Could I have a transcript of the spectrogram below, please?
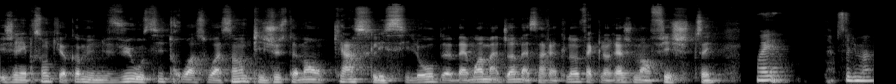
j'ai l'impression qu'il y a comme une vue aussi 360, puis justement, on casse les silos de, ben moi, ma job, elle s'arrête là, fait que le reste, je m'en fiche, tu sais. Oui, absolument.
